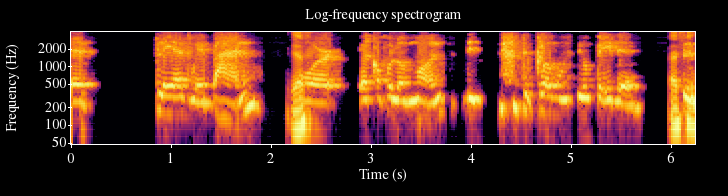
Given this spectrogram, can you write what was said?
uh, players were banned Yes. for a couple of months, the, the club will still pay them. I see.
